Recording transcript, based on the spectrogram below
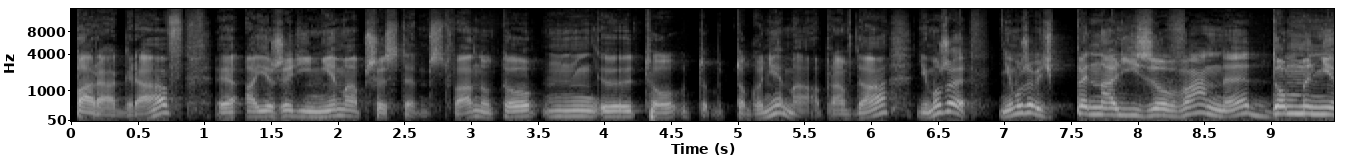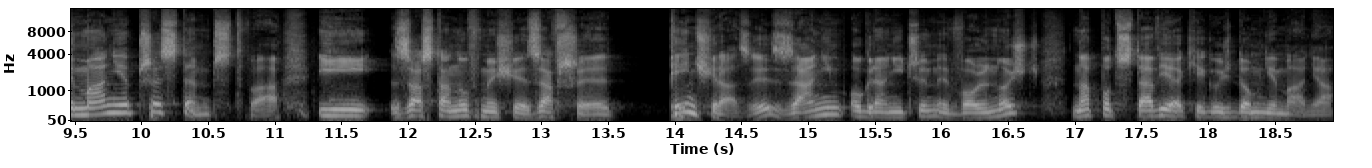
paragraf, y, a jeżeli nie ma przestępstwa, no to, mm, y, to, to, to go nie ma, prawda? Nie może, nie może być penalizowane domniemanie przestępstwa. I zastanówmy się zawsze pięć razy, zanim ograniczymy wolność na podstawie jakiegoś domniemania.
